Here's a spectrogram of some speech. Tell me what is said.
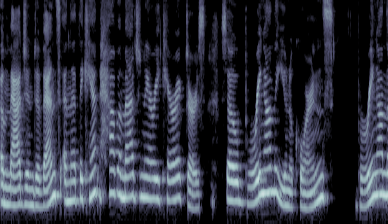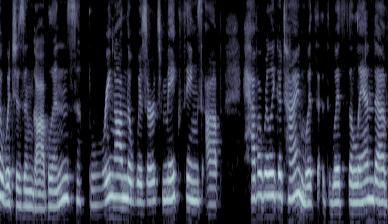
imagined events and that they can't have imaginary characters. So bring on the unicorns, bring on the witches and goblins, bring on the wizards, make things up, have a really good time with with the land of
